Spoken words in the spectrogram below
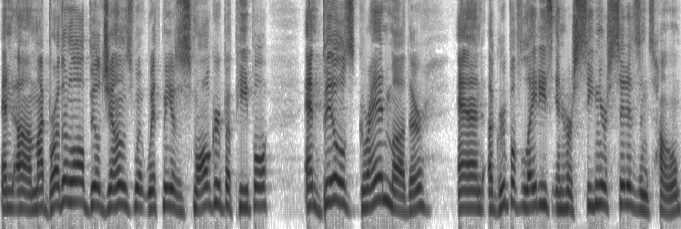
and uh, my brother-in-law Bill Jones went with me as a small group of people, and Bill's grandmother and a group of ladies in her senior citizens home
